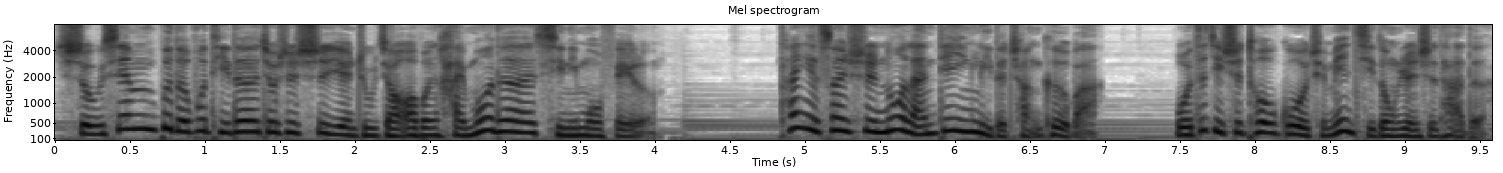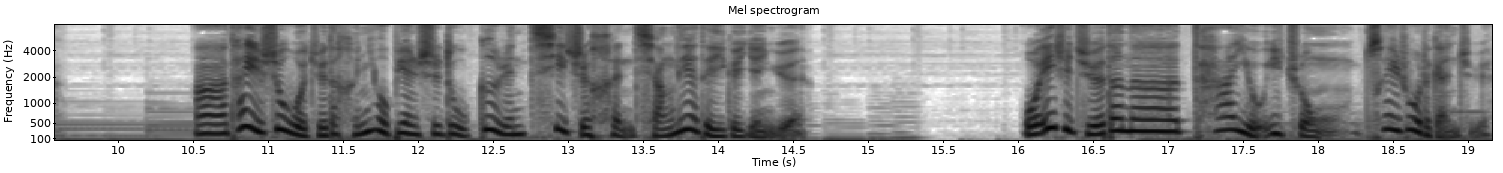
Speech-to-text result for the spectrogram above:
首先不得不提的就是饰演主角奥本海默的席尼墨菲了，他也算是诺兰电影里的常客吧。我自己是透过全面启动认识他的，啊，他也是我觉得很有辨识度、个人气质很强烈的一个演员。我一直觉得呢，他有一种脆弱的感觉。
